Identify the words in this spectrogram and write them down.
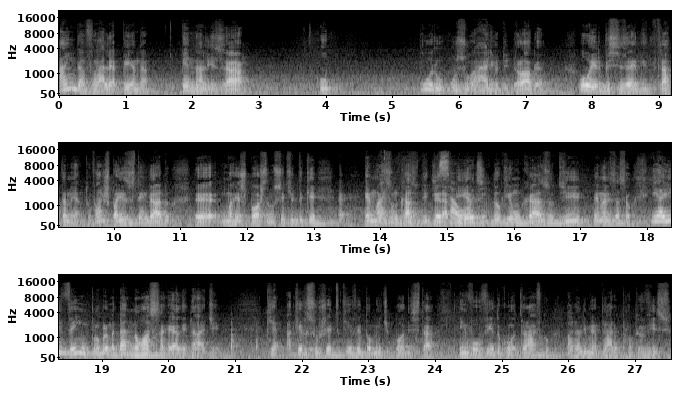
ainda vale a pena penalizar o puro usuário de droga ou ele precisa de tratamento. Vários países têm dado é, uma resposta no sentido de que é, é mais um caso de terapia de do que um caso de penalização. E aí vem um problema da nossa realidade, que aquele sujeito que eventualmente pode estar envolvido com o tráfico para alimentar o próprio vício.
